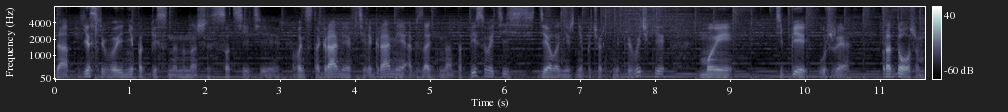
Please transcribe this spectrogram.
Да, если вы не подписаны на наши соцсети в Инстаграме, в Телеграме, обязательно подписывайтесь. Дело нижнее подчеркивание привычки. Мы теперь уже продолжим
